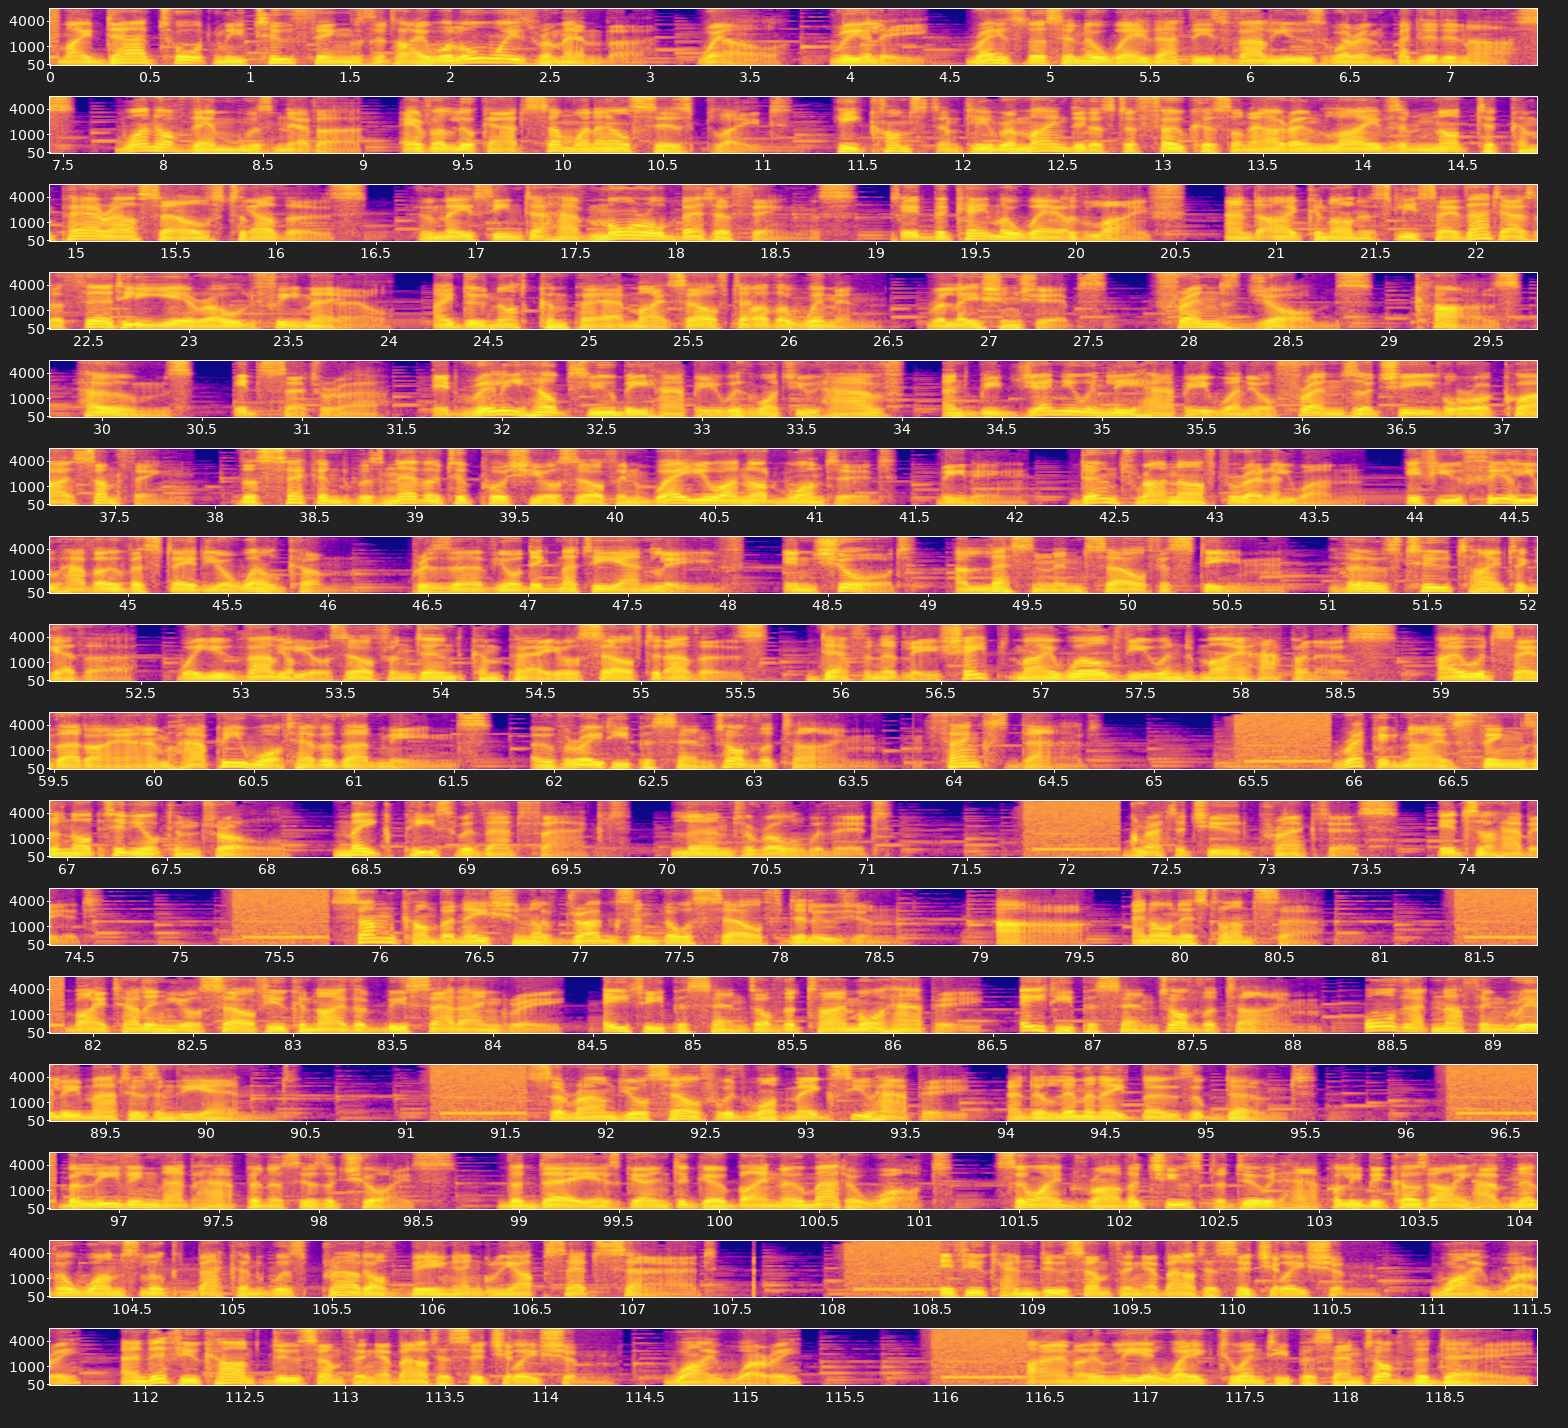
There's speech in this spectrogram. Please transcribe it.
My dad taught me two things that I will always remember. Well, really, raised us in a way that these values were embedded in us. One of them was never, ever look at someone else's plate. He constantly reminded us to focus on our own lives and not to compare ourselves to others, who may seem to have more or better things. It became a way of life, and I can honestly say that as a 30 year old female, I do not compare myself to other women, relationships, friends jobs, cars, homes, etc. It really helps you be happy with what you have, and be genuinely happy when your friends achieve or acquire something. The second was never to push yourself in where you are not wanted, meaning, don't run after anyone. If you feel you have overstayed your welcome, preserve your dignity and leave. In short, a lesson in self-esteem. Those two tie together, where you value yourself and don't compare yourself to others, definitely shaped my worldview and my happiness. I would say that I am happy whatever that means, over 80% of the time. Thanks dad. Recognize things are not in your control. Make peace with that fact. Learn to roll with it. Gratitude practice. It's a habit. Some combination of drugs and or self-delusion. Ah, an honest answer. By telling yourself you can either be sad angry 80% of the time or happy 80% of the time, or that nothing really matters in the end. Surround yourself with what makes you happy and eliminate those that don't. Believing that happiness is a choice. The day is going to go by no matter what, so I'd rather choose to do it happily because I have never once looked back and was proud of being angry, upset, sad. If you can do something about a situation, why worry? And if you can't do something about a situation, why worry? I am only awake 20% of the day.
